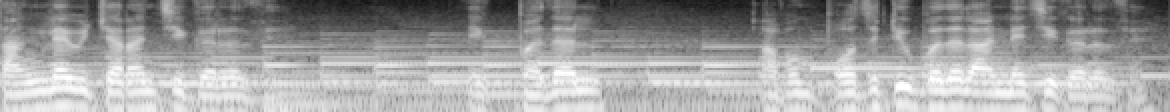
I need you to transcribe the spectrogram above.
चांगल्या विचारांची गरज आहे. एक बदल आपण पॉझिटिव्ह बदल आणण्याची गरज आहे.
